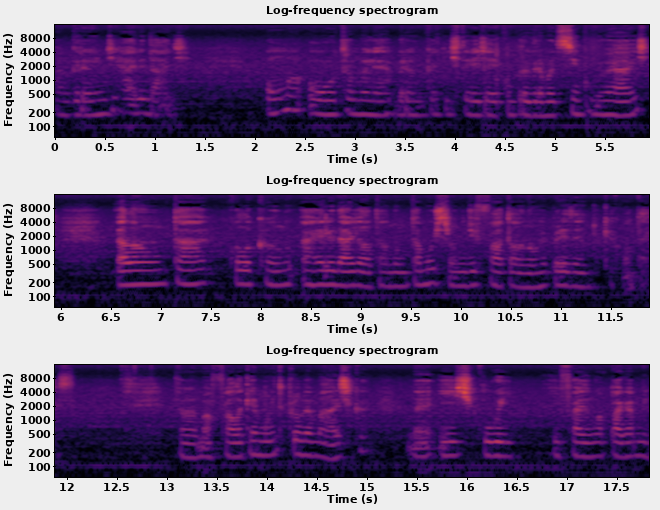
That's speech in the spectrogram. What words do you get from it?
A grande realidade. Uma ou outra mulher branca que esteja aí com um programa de 5 mil reais, ela não tá colocando a realidade, ela tá, não tá mostrando de fato, ela não representa o que acontece. Então é uma fala que é muito problemática, né? E exclui e faz um apagamento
